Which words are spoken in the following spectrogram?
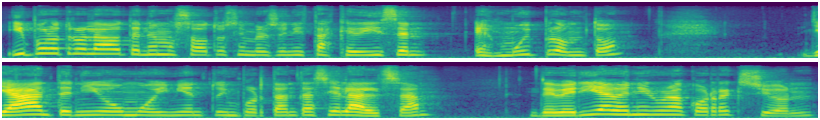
Y por otro lado tenemos a otros inversionistas que dicen, es muy pronto, ya han tenido un movimiento importante hacia el alza, debería venir una corrección,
